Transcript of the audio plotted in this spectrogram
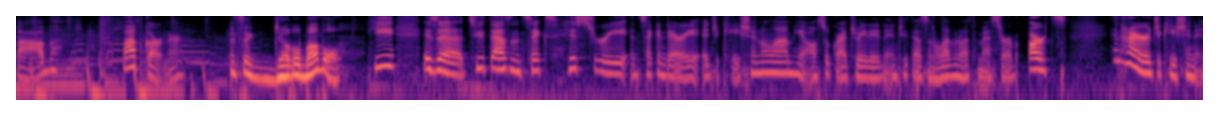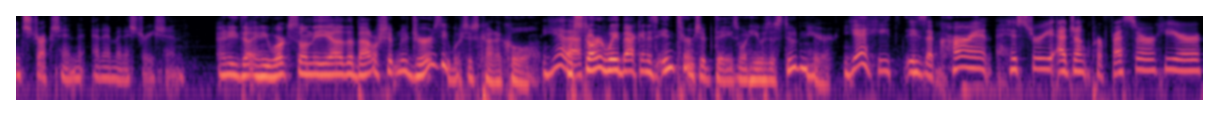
Bob, Bob Baumgartner. It's like double bubble. He is a 2006 history and secondary education alum. He also graduated in 2011 with a Master of Arts in Higher Education Instruction and Administration. And he, and he works on the uh, the Battleship New Jersey, which is kind of cool. Yeah, It started way back in his internship days when he was a student here. Yeah, he is a current history adjunct professor here.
